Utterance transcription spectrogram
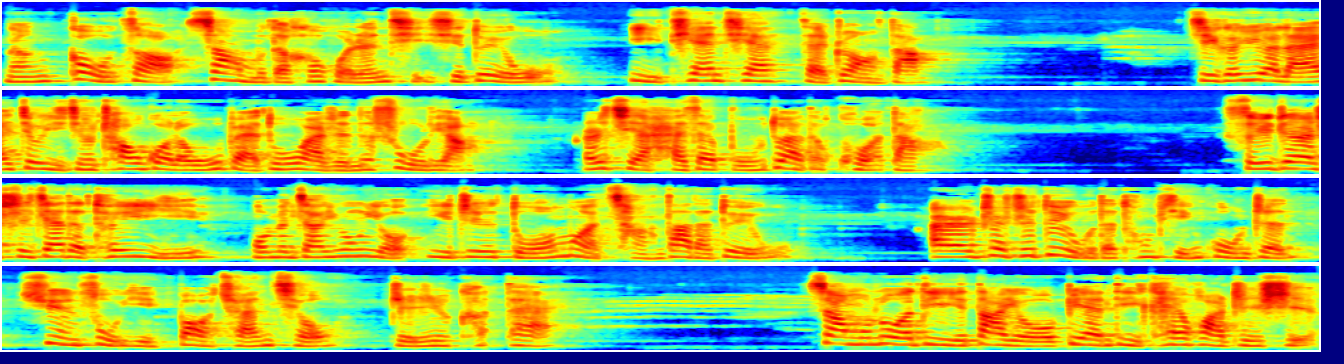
能构造项目的合伙人体系队伍，一天天在壮大。几个月来就已经超过了五百多万人的数量，而且还在不断的扩大。随着时间的推移，我们将拥有一支多么强大的队伍，而这支队伍的同频共振迅速引爆全球，指日可待。项目落地大有遍地开花之势。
